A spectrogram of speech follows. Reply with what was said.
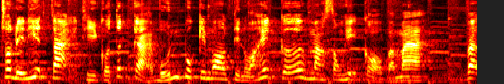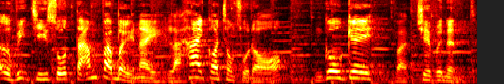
Cho đến hiện tại thì có tất cả 4 Pokemon tiến hóa hết cỡ mang song hệ cỏ và ma. Và ở vị trí số 8 và 7 này là hai con trong số đó, Goge và Trevenant.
